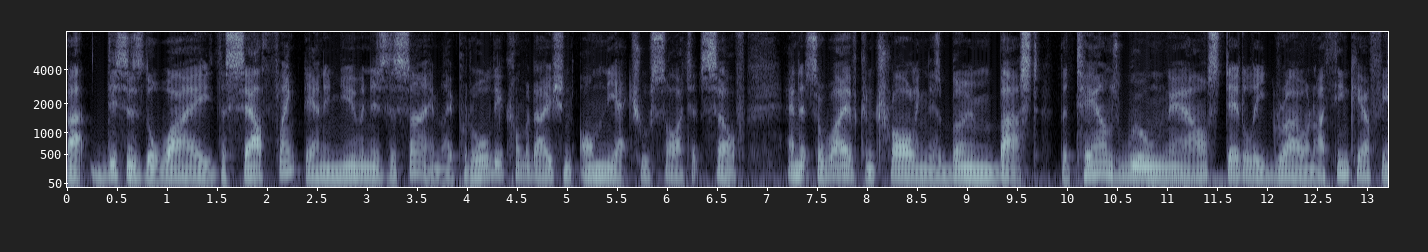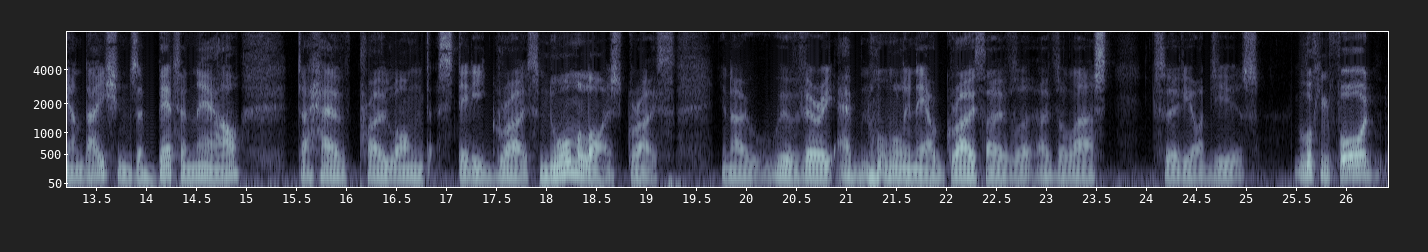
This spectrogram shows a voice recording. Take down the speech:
But this is the way the south flank down in Newman is the same. They put all the accommodation on the actual site itself, and it's a way of controlling this boom bust. The towns will now steadily grow, and I think our foundations are better now to have prolonged, steady growth, normalised growth. You know, we were very abnormal in our growth over over the last thirty odd years. Looking forward,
